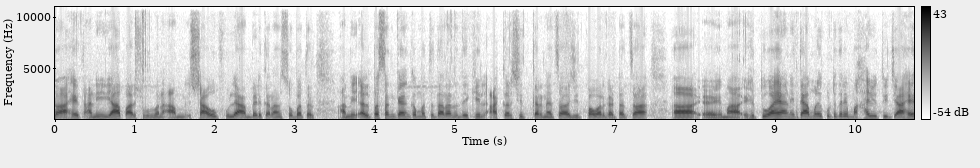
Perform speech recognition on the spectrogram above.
आहेत आणि या पार्श्वभूमीवर आम शाहू फुले आंबेडकरांसोबतच आम्ही अल्पसंख्याक मतदारांना देखील आकर्षित करण्याचा अजित पवार गटाचा हे मा- हेतू आहे आणि त्यामुळे कुठेतरी महायुती जी आहे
